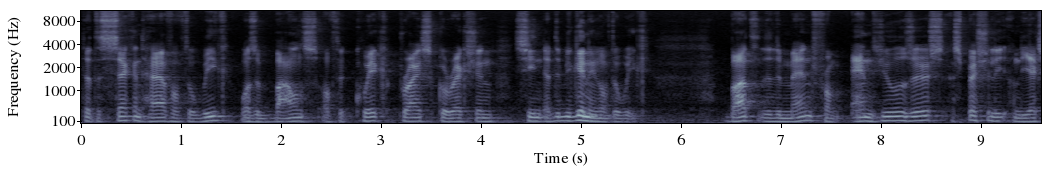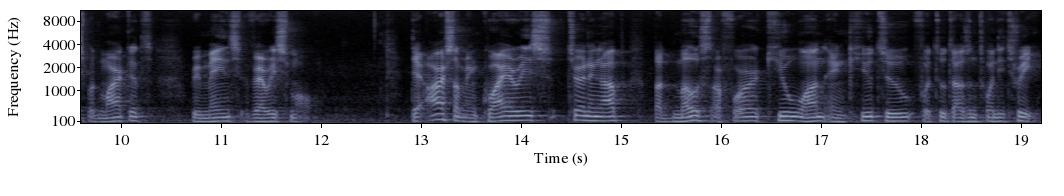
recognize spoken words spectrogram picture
that the second half of the week was a bounce of the quick price correction seen at the beginning of the week. But the demand from end users, especially on the export market, remains very small. There are some inquiries turning up, but most are for Q1 and Q2 for 2023.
